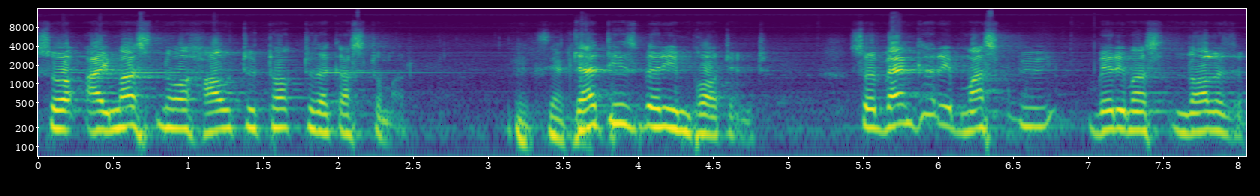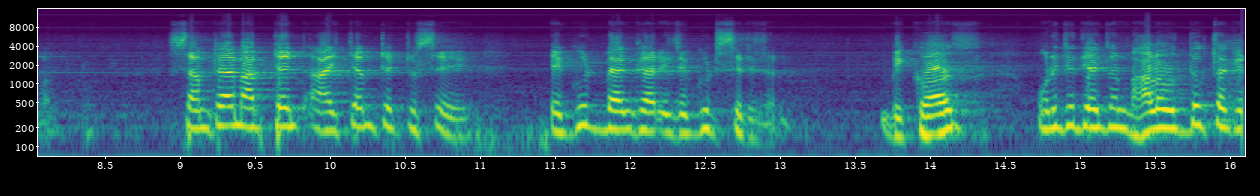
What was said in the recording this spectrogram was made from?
So I must know how to talk to the customer. Exactly. That is very important. So banker must be very much knowledgeable. Sometimes I'm tempted to say, a good banker is a good citizen. Because উনি যদি একজন ভালো উদ্যোক্তাকে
